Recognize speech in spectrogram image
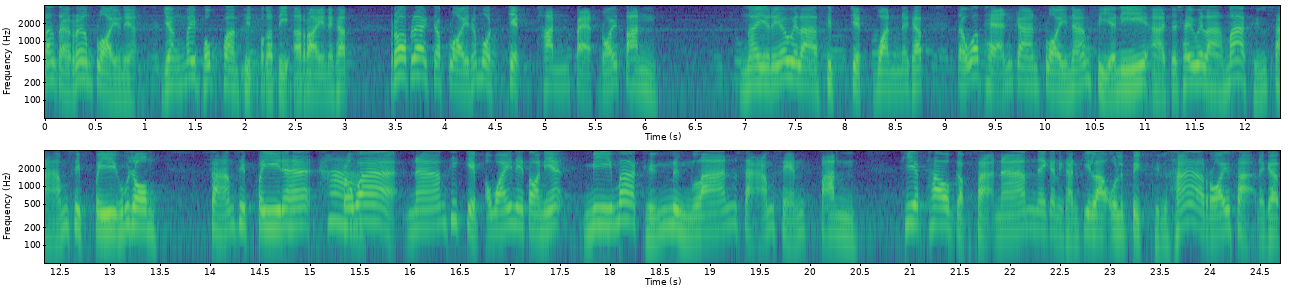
ตั้งแต่เริ่มปล่อยเนี่ยยังไม่พบความผิดปกติอะไรนะครับรอบแรกจะปล่อยทั้งหมด 7,800 ตัน ในระยะเวลา 17 วันนะครับ แต่ว่าแผนการปล่อยน้ำเสียนี้อาจจะใช้เวลามากถึง 30 ปี คุณผู้ชม 30 ปีนะฮะ ค่ะ เพราะว่าน้ำที่เก็บเอาไว้ในตอนนี้มีมากถึง1ล้าน3แสนตัน เทียบเท่ากับสระน้ำในการแข่งขันกีฬาโอลิมปิกถึง 500สระนะครับ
